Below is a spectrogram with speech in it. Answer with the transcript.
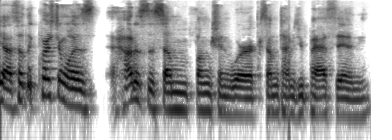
Yeah, so the question was, how does the sum function work? Sometimes you pass in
